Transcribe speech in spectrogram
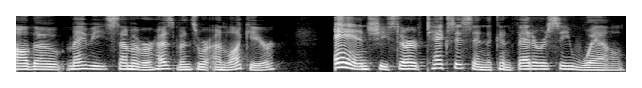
although maybe some of her husbands were unluckier, and she served Texas and the Confederacy well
